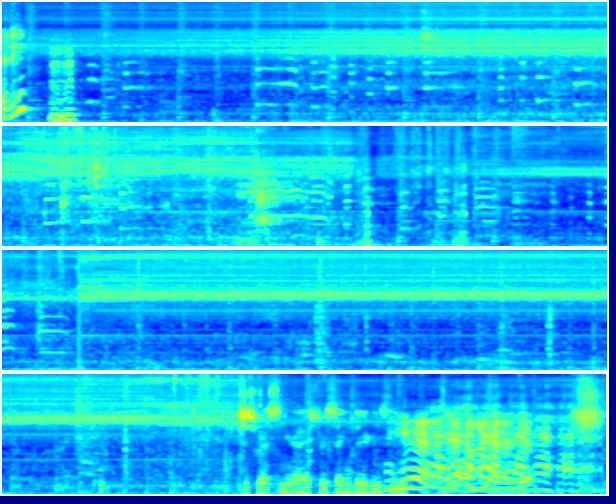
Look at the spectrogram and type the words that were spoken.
Ready? Mm-hmm. Just resting your eyes for a second there, Houston? Yeah, yeah,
